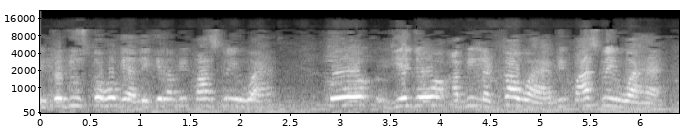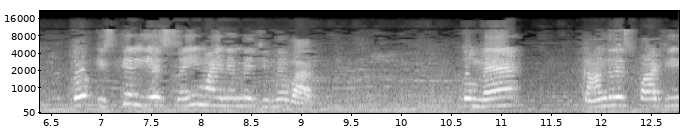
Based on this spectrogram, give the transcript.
इंट्रोड्यूस तो हो गया, लेकिन अभी पास नहीं हुआ है। तो ये जो अभी लटका हुआ है, अभी पास नहीं हुआ है तो इसके लिए सही मायने में जिम्मेवार। तो मैं कांग्रेस पार्टी,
